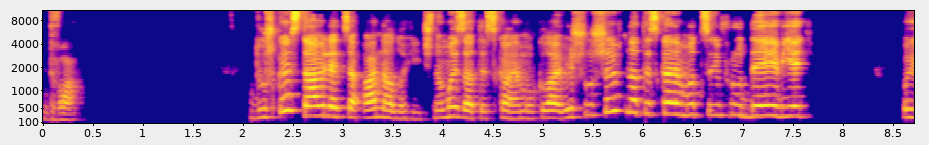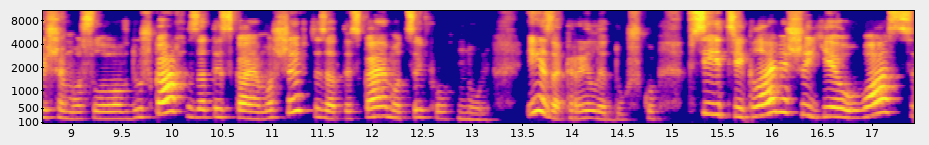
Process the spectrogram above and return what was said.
2. Дужки ставляться аналогічно. Ми затискаємо клавішу Shift, натискаємо цифру 9, пишемо слово в дужках, затискаємо Shift, затискаємо цифру 0 і закрили дужку. Всі ці клавіші є у вас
